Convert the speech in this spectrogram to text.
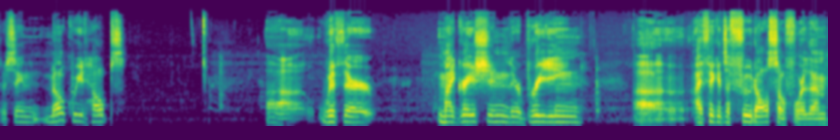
They're saying milkweed helps uh, with their migration, their breeding. Uh, I think it's a food also for them.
